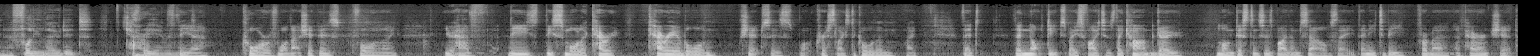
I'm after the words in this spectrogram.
you know a fully loaded carrier and the uh, core of what that ship is for. Like you have these these smaller carri- carrier-borne ships, is what Chris likes to call them. Like they're they're not deep space fighters. They can't go long distances by themselves. They they need to be from a, a parent ship.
